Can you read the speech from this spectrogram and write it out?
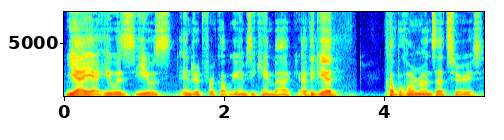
Yeah, yeah. He was he was injured for a couple games. He came back. I think he had a couple home runs that series.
